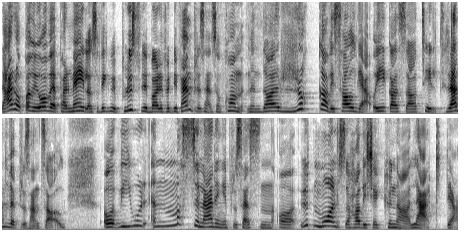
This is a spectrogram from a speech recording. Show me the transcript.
Der hoppa vi over et par mail, og så fikk vi plutselig bare 45% som kom. Men da rocka vi salget og gikk altså til 30% salg. Og vi gjorde en masse læring i prosessen, og uten mål så har vi ikke kunnet lært det.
